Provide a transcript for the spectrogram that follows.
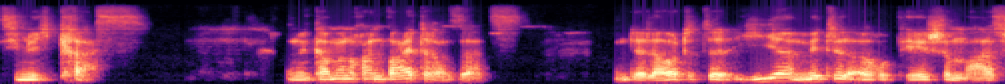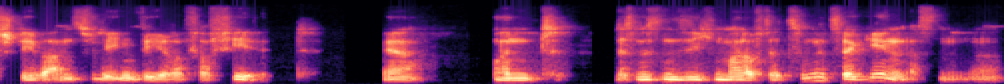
ziemlich krass. Und dann kam noch ein weiterer Satz. Und der lautete, hier mitteleuropäische Maßstäbe anzulegen wäre verfehlt. Ja. Und Das müssen Sie sich mal auf der Zunge zergehen lassen. Ne?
